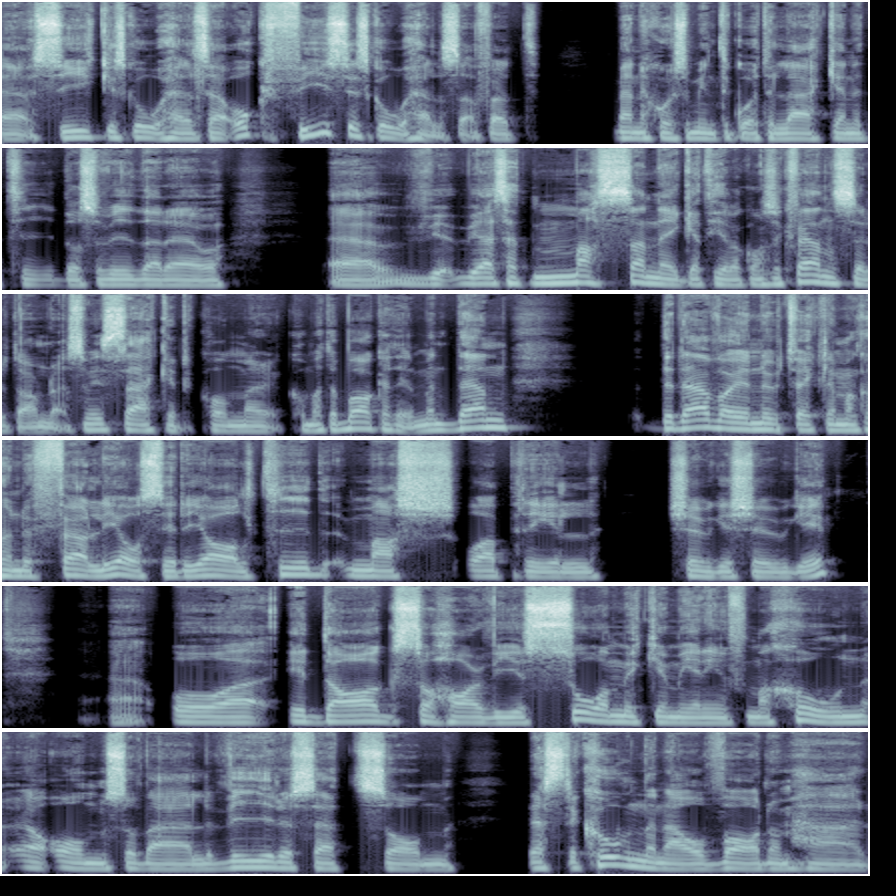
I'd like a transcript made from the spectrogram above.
eh, psykisk ohälsa och fysisk ohälsa. För att människor som inte går till läkaren i tid och så vidare. Och, Eh, vi, vi, har sett massa negativa konsekvenser av de där, som vi säkert kommer komma tillbaka till. Men den, det där var en utveckling man kunde följa oss i realtid, mars och april 2020. Eh, och Idag så har vi ju så mycket mer information eh, om såväl viruset som restriktionerna och vad de här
